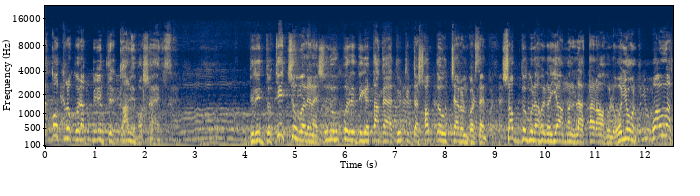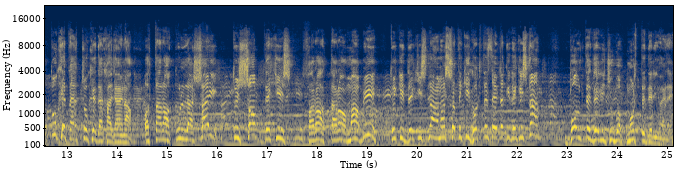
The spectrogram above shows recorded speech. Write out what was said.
একত্র করে বৃদ্ধের গালে বসায় দিছে। বৃদ্ধ কিচ্ছু বলে নাই, শুধু উপরের দিকে তাকায় দুই তিনটা শব্দ উচ্চারণ করছেন। শব্দগুলা হলো, ইয়া মাল্লা তারা হলো ওয়ুন ও তোকে চোখে দেখা যায় না। ও তারা কুল্লা সাই তুই সব দেখিস। ফারা তারা মা বি, তুই কি দেখিস না? আমার সাথে কি ঘটতেছে? এটা কি দেখিস না? বলতে দেরি, যুবক মরতে দেরি হয় নাই।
